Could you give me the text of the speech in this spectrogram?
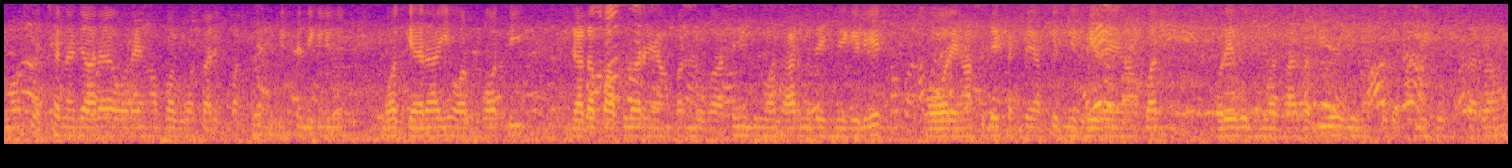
बहुत ही अच्छा नज़ारा है और यहाँ पर बहुत सारे पत्थरों के बीच से निकली हुई बहुत गहराई और बहुत ही ज़्यादा पॉपुलर है यहाँ पर लोग आते हैं धुआंधार में देखने के लिए। और यहाँ से देख सकते हैं आप कितनी भीड़ है यहाँ पर। और ये वो धुआंधार का व्यू है जो मैं आपको दिखाने की कोशिश कर रहा हूँ।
